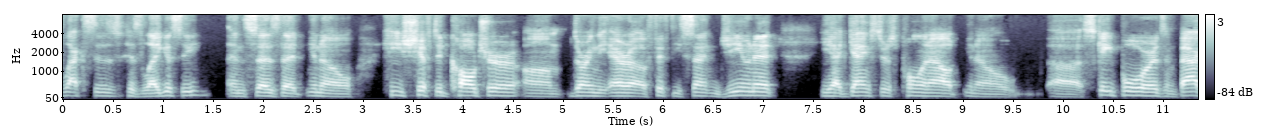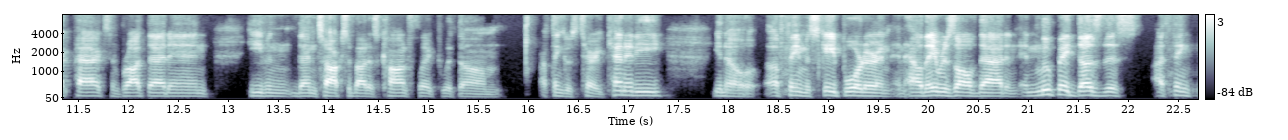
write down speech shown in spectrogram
flexes his legacy and says that you know he shifted culture um, during the era of 50 Cent and G Unit. He had gangsters pulling out, you know, uh, skateboards and backpacks and brought that in. He even then talks about his conflict with um, I think it was Terry Kennedy, you know, a famous skateboarder, and, and how they resolved that. And, and Lupe does this, I think,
